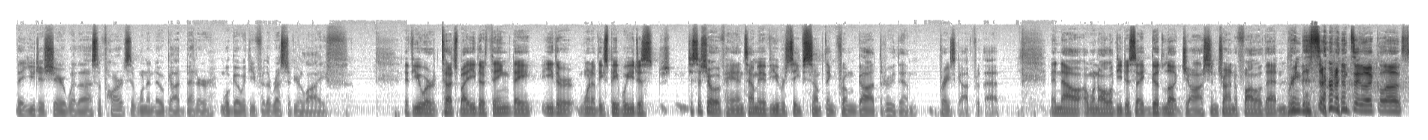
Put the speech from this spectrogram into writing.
that you just shared with us of hearts that want to know God better will go with you for the rest of your life. If you were touched by either thing, they either one of these people, you just just a show of hands, how many of you received something from God through them? Praise God for that. And now I want all of you to say, Good luck, Josh, in trying to follow that and bring this sermon to a close.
